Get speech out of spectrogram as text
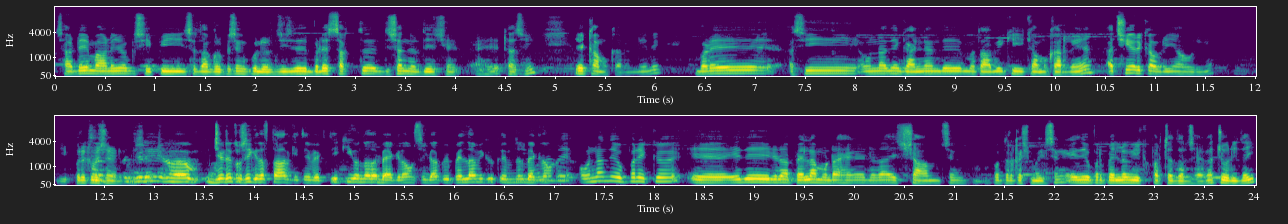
ਸਾਡੇ ਮਾਨਯੋਗ ਸੀਪੀ ਸਰਦਾਰ ਗੁਰਪ੍ਰੀਤ ਸਿੰਘ ਭੁੱਲਰ ਜੀ ਦੇ ਬੜੇ ਸਖਤ ਦਿਸ਼ਾ ਨਿਰਦੇਸ਼ ਹੇ- ਹੇਠ ਅਸੀਂ ਇਹ ਕੰਮ ਕਰ ਰਹੇ ਨੇ। ਬੜੇ ਅਸੀਂ ਉਹਨਾਂ ਦੇ ਗਾਈਡਲਾਈਨ ਦੇ ਮੁਤਾਬਿਕ ਹੀ ਕੰਮ ਕਰ ਰਹੇ ਹਾਂ। ਅੱਛੀਆਂ ਰਿਕਵਰੀਆਂ ਹੋ ਰਹੀਆਂ। ਜੀ ਪੂਰੇ ਕਮਿਸ਼ਨ ਜਿਹੜੇ ਜਿਹੜੇ ਤੁਸੀਂ ਗ੍ਰਿਫਤਾਰ ਕੀਤੇ ਵਿਅਕਤੀ ਕੀ ਉਹਨਾਂ ਦਾ ਬੈਕਗ੍ਰਾਉਂਡ ਸੀਗਾ? ਕੋਈ ਪਹਿਲਾਂ ਵੀ ਕੋਈ ਕ੍ਰਿਮੀਨਲ ਬੈਕਗ੍ਰਾਉਂਡ ਉਹਨਾਂ ਦੇ- ਉਹਨਾਂ ਦੇ ਉੱਪਰ ਇੱਕ ਅਹ, ਇਹਦੇ ਜਿਹੜਾ ਪਹਿਲਾ ਮੁੰਡਾ ਹੈਗਾ ਜਿਹੜਾ ਇਹ ਸ਼ਾਮ ਸਿੰਘ ਪੁੱਤਰ ਕਸ਼ਮੀਰ ਸਿੰਘ ਇਹਦੇ ਉੱਪਰ ਪਹਿਲਾਂ ਵੀ ਇੱਕ ਪਰਚਾ ਦਰਜ ਹੈਗਾ ਚੋਰੀ ਦਾ ਹੀ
